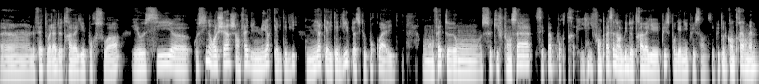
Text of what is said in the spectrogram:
Euh, le fait voilà de travailler pour soi et aussi euh, aussi une recherche en fait d'une meilleure qualité de vie une meilleure qualité de vie parce que pourquoi en fait ceux qui font ça c'est pas pour ils font pas ça dans le but de travailler plus pour gagner plus hein. c'est plutôt le contraire même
